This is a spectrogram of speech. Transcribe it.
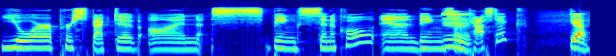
your perspective on s- being cynical and being sarcastic. Yeah.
